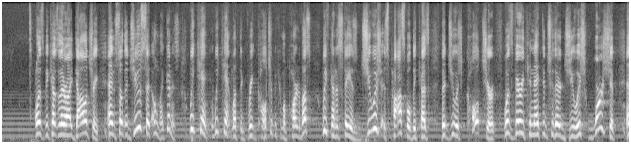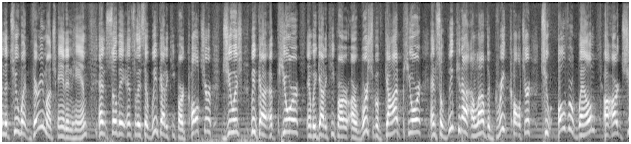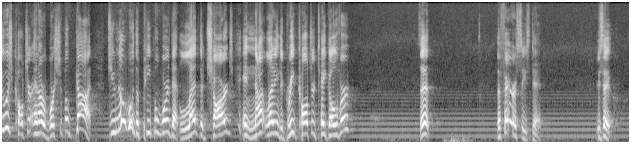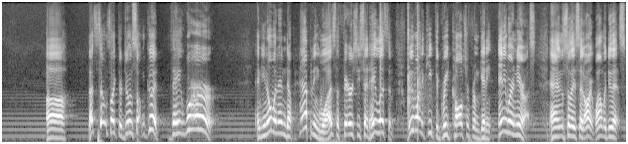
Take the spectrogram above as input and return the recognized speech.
was because of their idolatry. And so the Jews said, "Oh my goodness, we can't we can't let the Greek culture become a part of us. We've got to stay as Jewish as possible because the Jewish culture was very connected to their Jewish worship, and the two went very much hand in hand. And so they and so they said, "We've got to keep our culture Jewish. We've got a pure, and we've got to keep our, our worship of God pure. And so we cannot allow the Greek culture to overwhelm our, our Jewish culture and our worship of God." Do you know who the people were that led the charge in not letting the Greek culture take over? That's it. The Pharisees did. You say, uh, that sounds like they're doing something good. They were. And you know what ended up happening was the Pharisees said, hey, listen, we want to keep the Greek culture from getting anywhere near us. And so they said, all right, why don't we do this?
